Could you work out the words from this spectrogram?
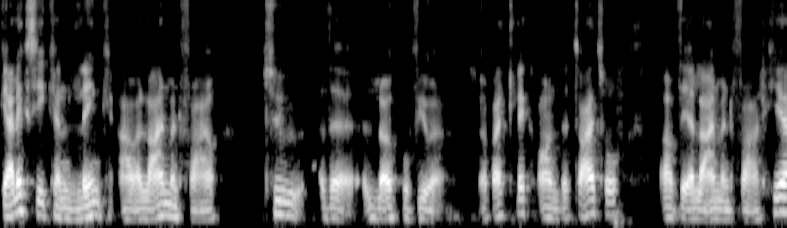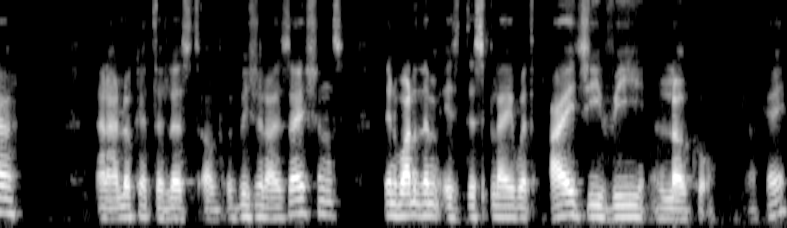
Galaxy can link our alignment file to the local viewer. So if I click on the title of the alignment file here, and I look at the list of visualizations, then one of them is display with IGV local, okay?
